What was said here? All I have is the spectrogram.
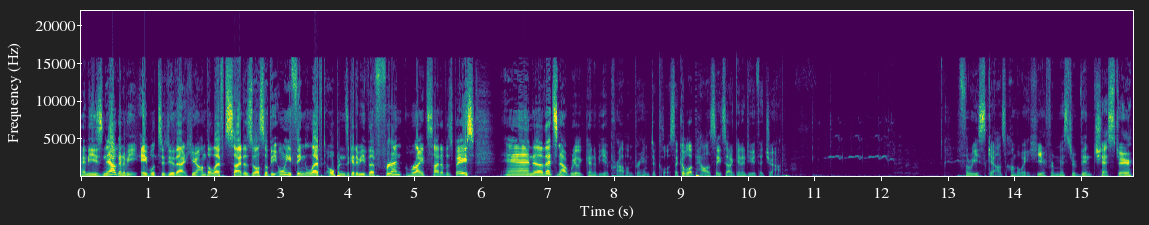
and he's He's now going to be able to do that here on the left side as well. So the only thing left open is going to be the front right side of his base. And uh, that's not really going to be a problem for him to close. A couple of palisades are going to do the job three scouts on the way here from Mr. Vinchester.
